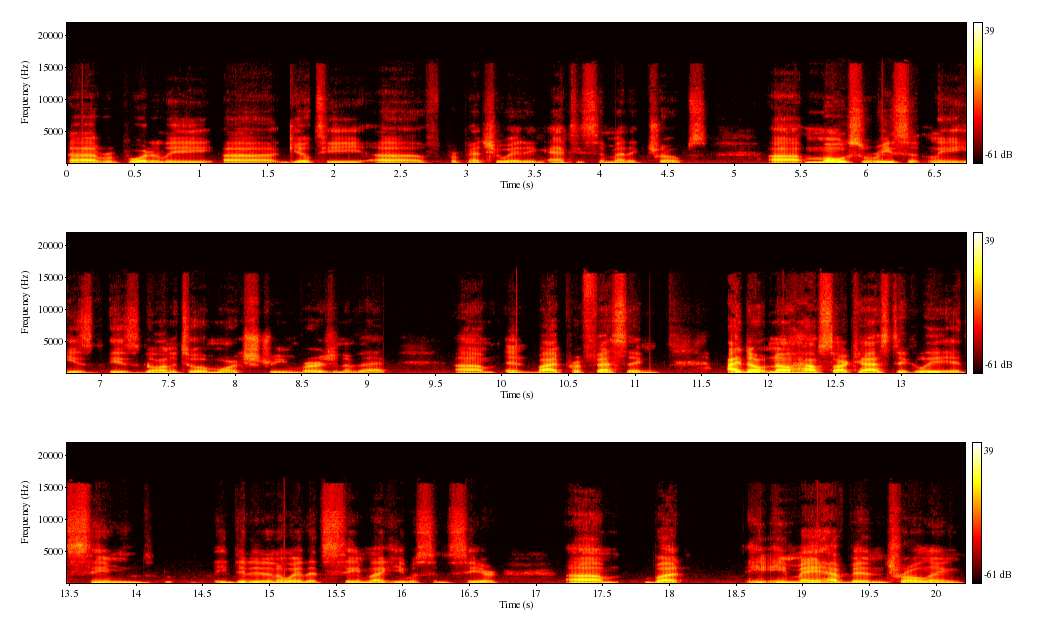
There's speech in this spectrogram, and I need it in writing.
uh, reportedly uh, guilty of perpetuating anti-Semitic tropes. Uh, most recently, he's he's gone into a more extreme version of that, um, and by professing, I don't know how sarcastically it seemed. He did it in a way that seemed like he was sincere, um, but he, he may have been trolling.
